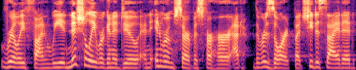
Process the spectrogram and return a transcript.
really fun. We initially were going to do an in-room service for her at the resort, but she decided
